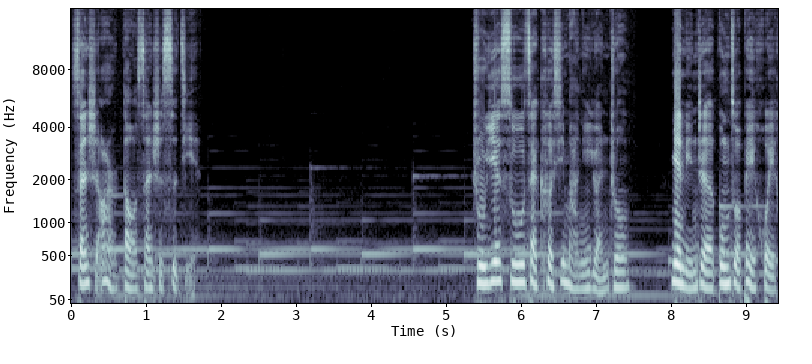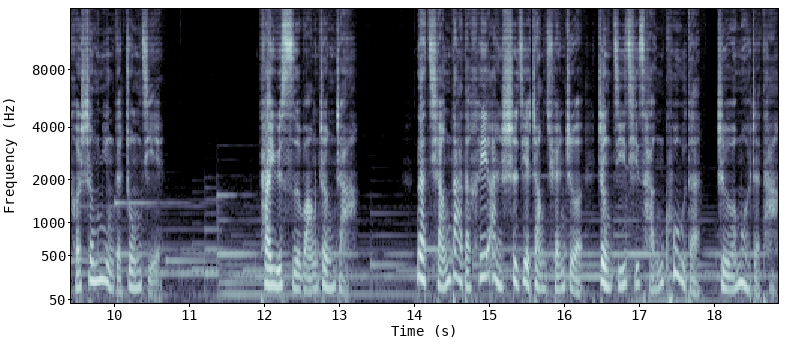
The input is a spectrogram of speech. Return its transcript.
三十二到三十四节。主耶稣在克西马尼园中，面临着工作被毁和生命的终结。他与死亡挣扎。那强大的黑暗世界掌权者正极其残酷地折磨着他。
